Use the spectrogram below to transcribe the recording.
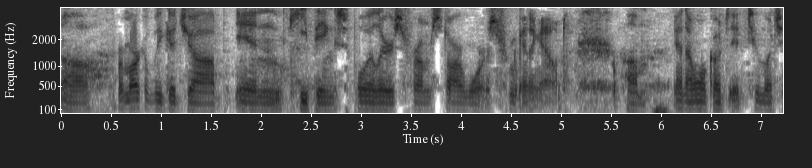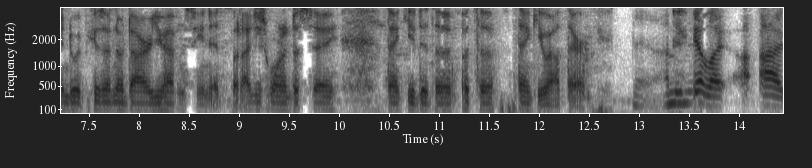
uh, remarkably good job in keeping spoilers from Star Wars from getting out. Um, and I won't go too much into it because I know Dyer you haven't seen it, but I just wanted to say thank you to the put the thank you out there. Yeah, I mean, Yeah, like uh,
